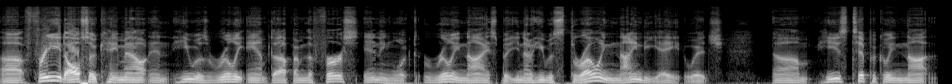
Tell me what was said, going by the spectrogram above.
Uh, Fried also came out and he was really amped up. I mean, the first inning looked really nice, but you know he was throwing 98, which um, he's typically not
